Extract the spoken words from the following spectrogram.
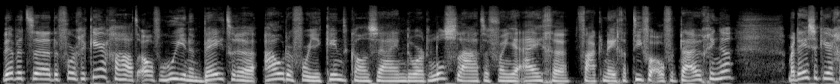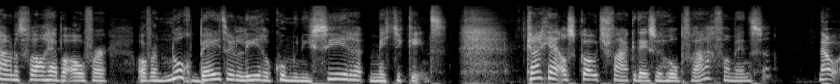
We hebben het uh, de vorige keer gehad over hoe je een betere ouder voor je kind kan zijn door het loslaten van je eigen vaak negatieve overtuigingen. Maar deze keer gaan we het vooral hebben over, over nog beter leren communiceren met je kind. Krijg jij als coach vaak deze hulpvraag van mensen? Nou,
